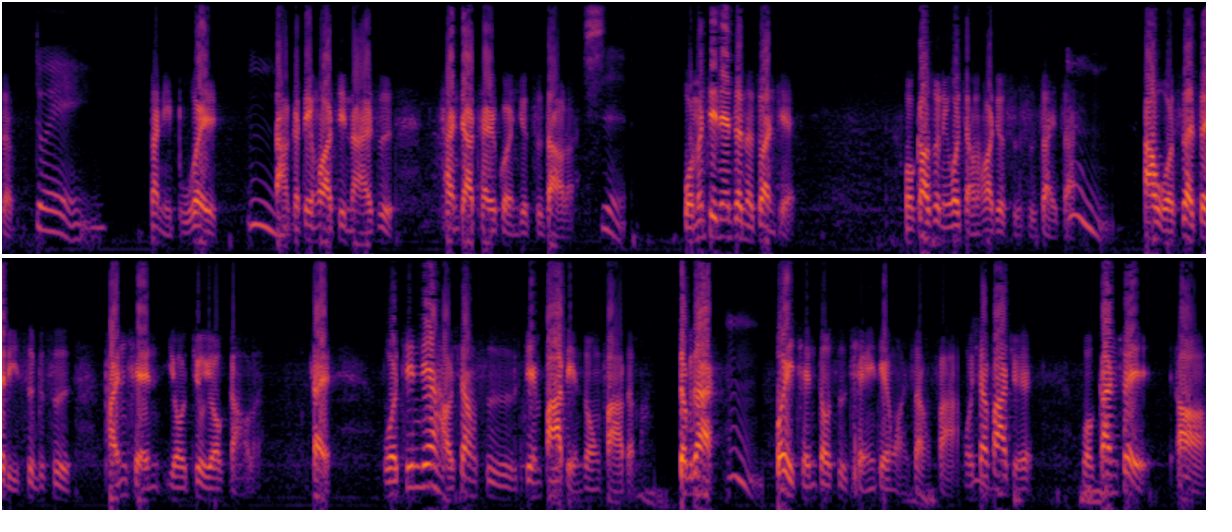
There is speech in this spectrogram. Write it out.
增。对。那你不会嗯打个电话进来，还是参加财管你就知道了。是。我们今天真的赚钱，我告诉你，我讲的话就实实在在。嗯。啊，我在这里是不是盘前有就有搞了？哎。我今天好像是今天八点钟发的嘛，对不对？嗯。我以前都是前一天晚上发，我现在发觉，我干脆啊，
